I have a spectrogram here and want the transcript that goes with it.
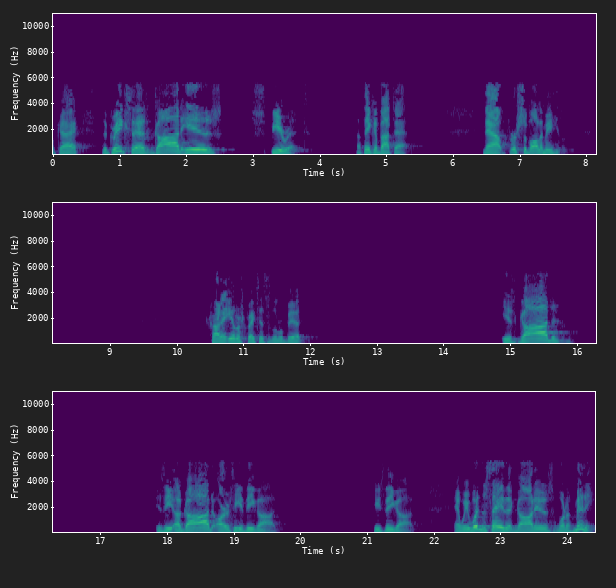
Okay? The Greek says God is spirit. Now think about that. Now, first of all, let me try to illustrate this a little bit. Is God, is he a God or is he the God? He's the God. And we wouldn't say that God is one of many.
